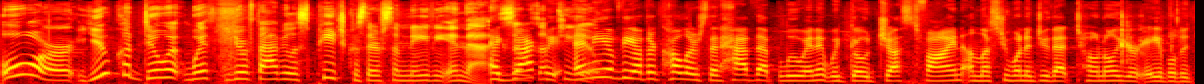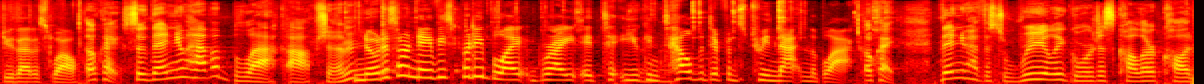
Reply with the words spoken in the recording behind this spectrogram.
or you could do it with your fabulous peach because there's some navy in that. Exactly. So Any of the other colors that have that blue in it would go just fine. Unless you want to do that tonal, you're able to do that as well. Okay, so then you have a black option. Notice our navy's pretty bright. bright. It you can tell the difference between that and the black. Okay, then you have this really gorgeous color called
